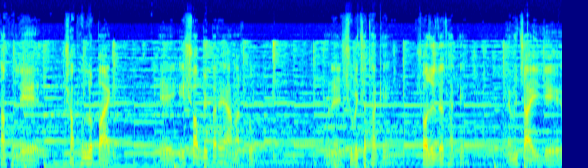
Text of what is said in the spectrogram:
সাফল্যে, সাফল্য পায়। এই সব ব্যাপারে আমার খুব মানে শুভেচ্ছা থাকে, সহযোগিতা থাকে। আমি চাই যে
